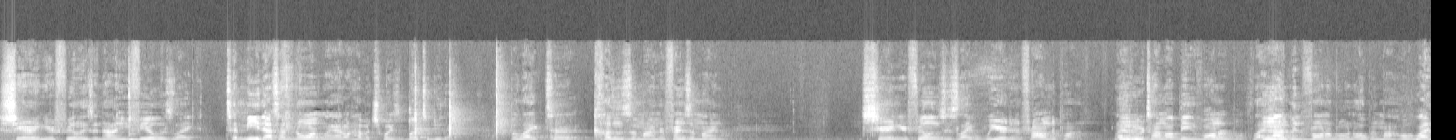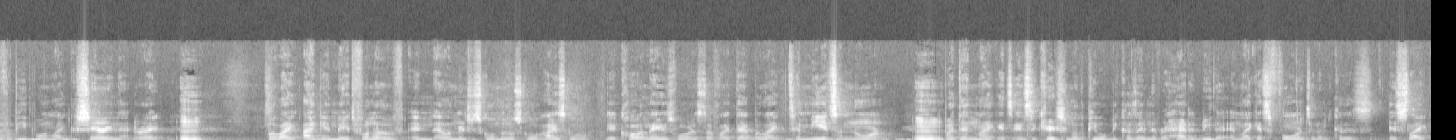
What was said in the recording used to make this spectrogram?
sharing your feelings and how you feel is like to me that's a norm. Like I don't have a choice but to do that. But like to cousins of mine or friends of mine, sharing your feelings is like weird and frowned upon. Like we mm-hmm. were talking about being vulnerable. Like mm-hmm. I've been vulnerable and open my whole life with people and like sharing that, right? Mm-hmm. But like I get made fun of in elementary school, middle school, high school, get called names for and stuff like that. But like to me, it's a norm. But then like it's insecurity from other people because they've never had to do that, and like it's foreign to them because it's it's like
